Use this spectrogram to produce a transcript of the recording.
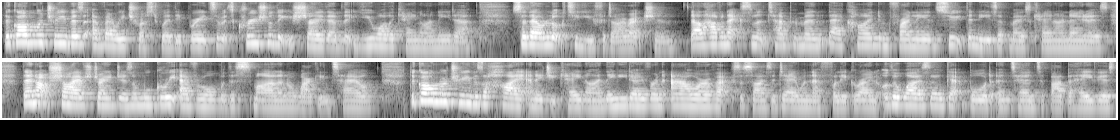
The Golden Retrievers are very trustworthy breed, so it's crucial that you show them that you are the canine leader, so they'll look to you for direction. They'll have an excellent temperament, they're kind and friendly, and suit the needs of most canine owners. They're not shy of strangers and will greet everyone with a smile and a wagging tail. The Golden Retrievers are high energy canine. They need over an hour of exercise a day when they're fully grown, otherwise, they'll get bored and turn to bad behaviours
